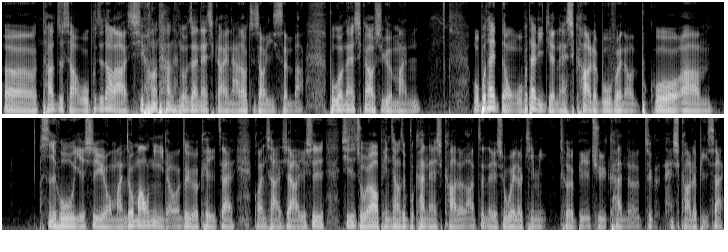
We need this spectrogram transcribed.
呃，他至少我不知道啦，希望他能够在 NASCAR 拿到至少一胜吧。不过 NASCAR 是个蛮我不太懂，我不太理解 NASCAR 的部分哦。不过啊。嗯似乎也是有蛮多猫腻的哦，这个可以再观察一下。也是，其实主要平常是不看 NASCAR 的啦，真的也是为了 Kimi。特别去看了这个 NASCAR 的比赛。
